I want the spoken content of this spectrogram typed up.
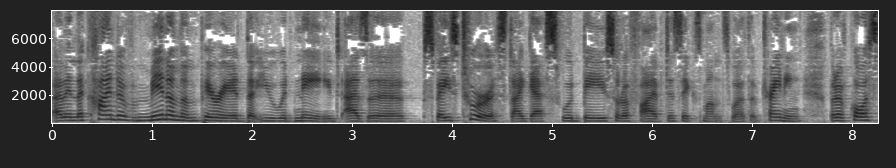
I mean, the kind of minimum period that you would need as a space tourist, I guess, would be sort of five to six months worth of training. But of course,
